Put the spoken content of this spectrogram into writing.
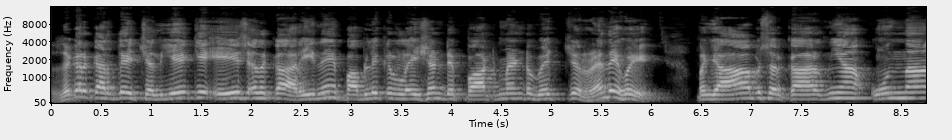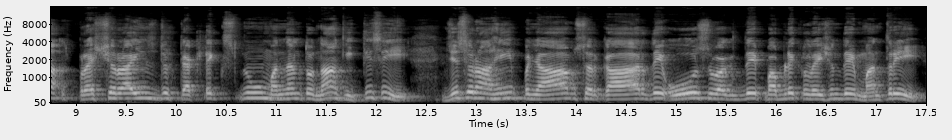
ਜ਼ਿਕਰ ਕਰਦੇ ਚੱਲੀਏ ਕਿ ਇਸ ਅਧਿਕਾਰੀ ਨੇ ਪਬਲਿਕ ਰਿਲੇਸ਼ਨ ਡਿਪਾਰਟਮੈਂਟ ਵਿੱਚ ਰਹਿੰਦੇ ਹੋਏ ਪੰਜਾਬ ਸਰਕਾਰ ਦੀਆਂ ਉਹਨਾਂ ਪ੍ਰੈਸ਼ਰਾਈਜ਼ਡ ਟੈਕਟਿਕਸ ਨੂੰ ਮੰਨਣ ਤੋਂ ਨਾ ਕੀਤੀ ਸੀ, ਜਿਸ ਰਾਹੀਂ ਪੰਜਾਬ ਸਰਕਾਰ ਦੇ ਉਸ ਵਕਤ ਦੇ ਪਬਲਿਕ ਰਿਲੇਸ਼ਨ ਦੇ ਮੰਤਰੀ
